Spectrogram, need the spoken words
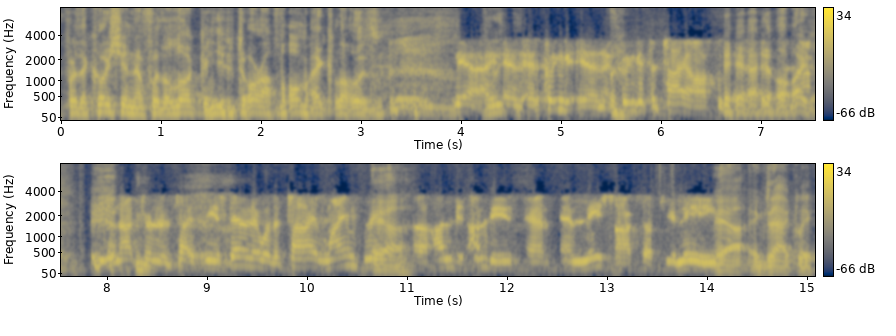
for the cushion and for the look, and you tore off all my clothes. Yeah, and, and, and couldn't get and I couldn't get the tie off. Yeah, I know. I- and not turn the tie. So you're standing there with a tie, lime green Yeah. uh, undi- undies, and, and knee socks up to your knees. Yeah, exactly.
